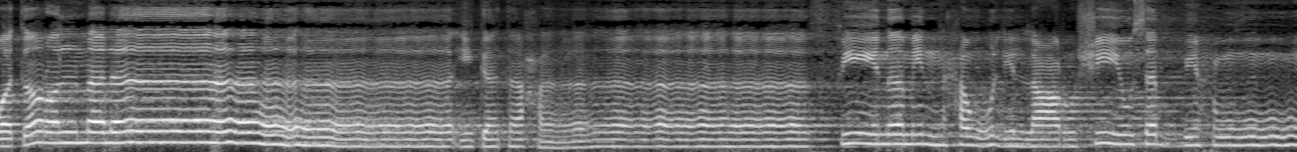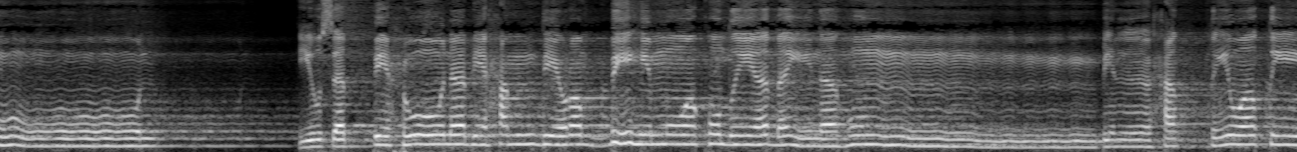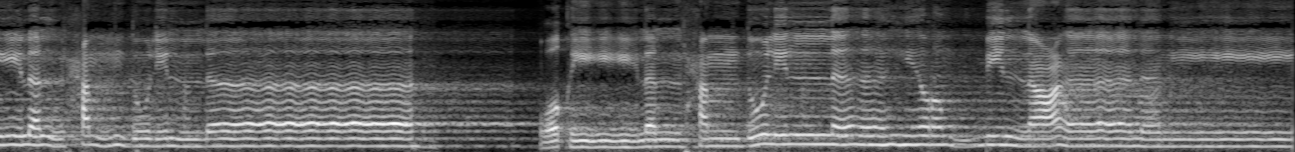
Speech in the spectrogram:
وترى الملائكة حافين من حول العرش يسبحون. يسبحون بحمد ربهم وقضي بينهم بالحق. وقيل الحمد لله. وقيل الحمد لله رب العالمين.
